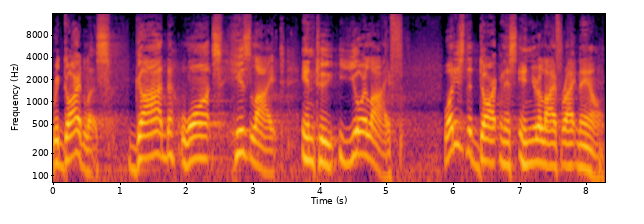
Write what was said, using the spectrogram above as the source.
regardless, God wants His light into your life. What is the darkness in your life right now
